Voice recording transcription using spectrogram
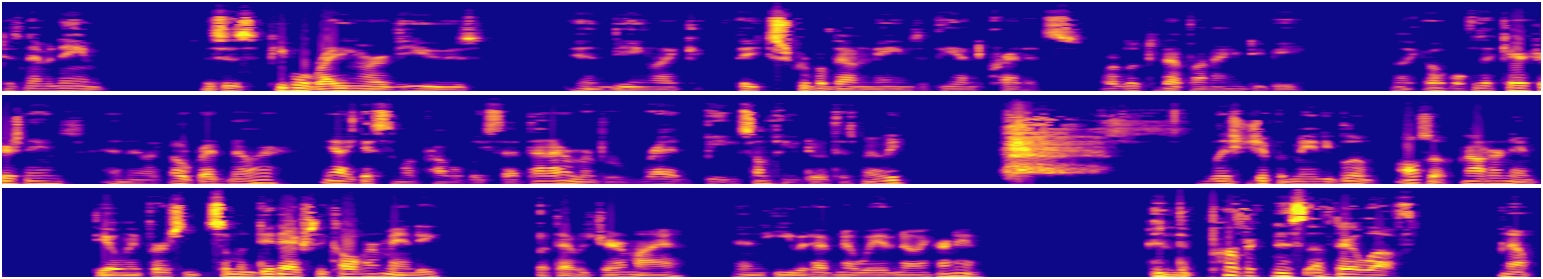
It doesn't have a name. This is people writing reviews and being like, they scribbled down names at the end credits or looked it up on IMDb. Like, oh, what was that character's name? And they're like, oh, Red Miller? Yeah, I guess someone probably said that. I remember Red being something to do with this movie. Relationship with Mandy Bloom. Also, not her name. The only person, someone did actually call her Mandy, but that was Jeremiah, and he would have no way of knowing her name. And the perfectness of their love. No.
